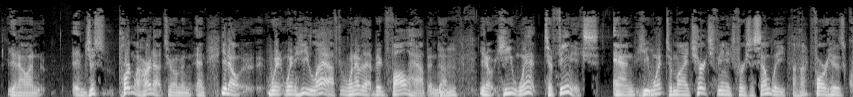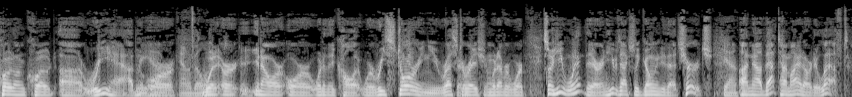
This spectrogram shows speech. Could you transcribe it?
you know, and and just poured my heart out to him. And, and you know, when when he left, whenever that big fall happened, uh, Mm-hmm. you know, he went to Phoenix and he went to my church, Phoenix First Assembly, for his quote unquote uh, rehab, Uh-huh. Rehab or accountability what, or you know, or or what do they call it? We're restoring you, restoration, whatever word. So he went there, and he was actually going to that church. Yeah. Uh, now that time I had already left.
